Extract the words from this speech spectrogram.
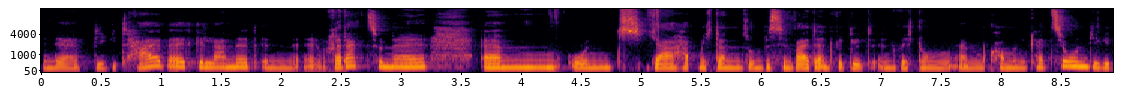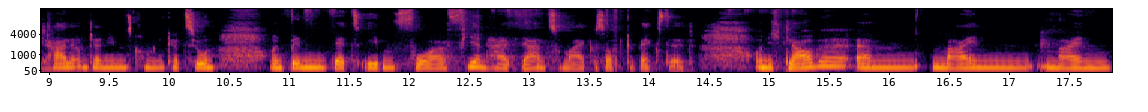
in der Digitalwelt gelandet, in äh, redaktionell ähm, und ja, habe mich dann so ein bisschen weiterentwickelt in Richtung ähm, Kommunikation, digitale Unternehmenskommunikation und bin jetzt eben vor viereinhalb Jahren zu Microsoft gewechselt. Und ich glaube, ähm, mein mein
